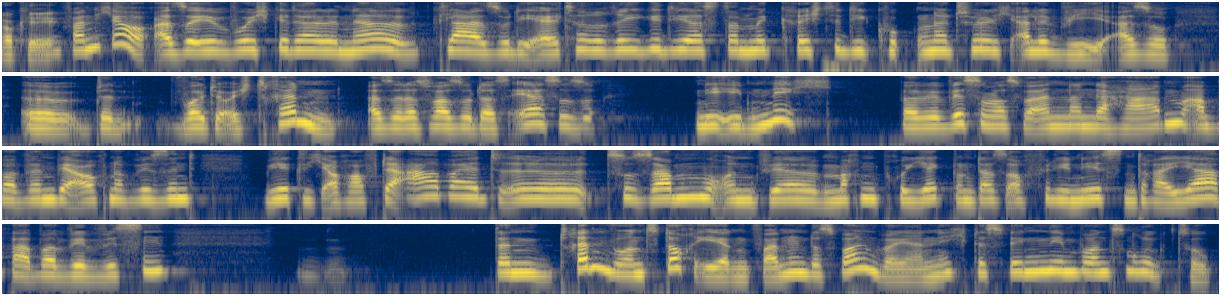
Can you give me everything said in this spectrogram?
Okay. Fand ich auch. Also, wo ich gedacht habe, ne, klar, so die ältere Riege, die das dann mitkriegte, die gucken natürlich alle wie. Also, äh, dann wollt ihr euch trennen. Also, das war so das Erste. So, nee, eben nicht. Weil wir wissen, was wir aneinander haben. Aber wenn wir auch noch, wir sind wirklich auch auf der Arbeit äh, zusammen und wir machen ein Projekt und das auch für die nächsten drei Jahre. Aber wir wissen, dann trennen wir uns doch irgendwann und das wollen wir ja nicht. Deswegen nehmen wir uns einen Rückzug.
